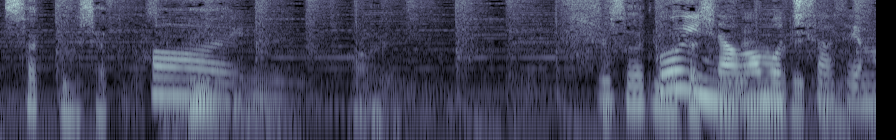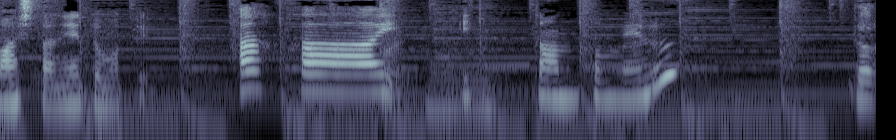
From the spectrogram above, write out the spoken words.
さっきおっしゃってましたね、はい。はい。すごい長持ちさせましたねと思って。あ、はーい。一旦止める？だ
